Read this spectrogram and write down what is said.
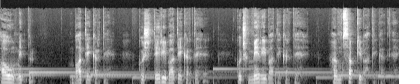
आओ मित्र, बातें करते हैं। कुछ तेरी बातें करते हैं, कुछ मेरी बातें करते हैं। हम सब की बातें करते हैं।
